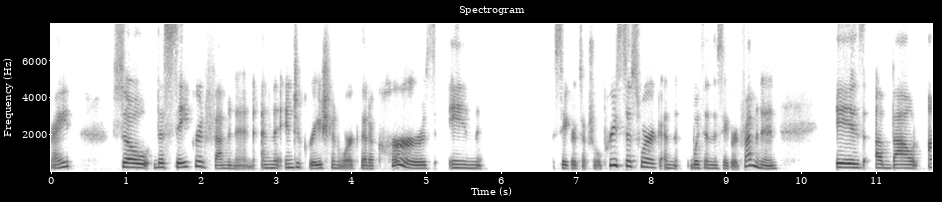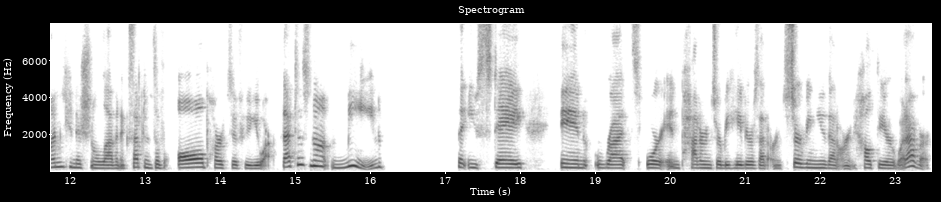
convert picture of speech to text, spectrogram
right? So, the sacred feminine and the integration work that occurs in sacred sexual priestess work and within the sacred feminine is about unconditional love and acceptance of all parts of who you are. That does not mean that you stay in ruts or in patterns or behaviors that aren't serving you, that aren't healthy or whatever.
